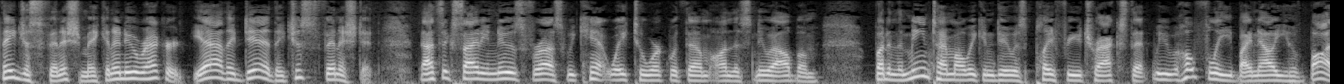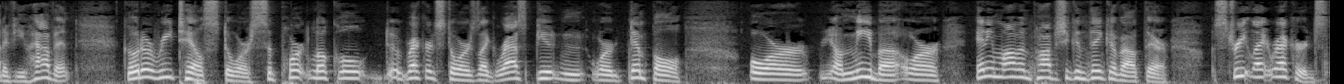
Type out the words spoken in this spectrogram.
they just finished making a new record. Yeah, they did. They just finished it. That's exciting news for us. We can't wait to work with them on this new album. But in the meantime, all we can do is play for you tracks that we hopefully by now you have bought. If you haven't, go to a retail store, support local uh, record stores like Rasputin or Dimple or you know Amoeba or any mom and pops you can think of out there. Streetlight Records.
